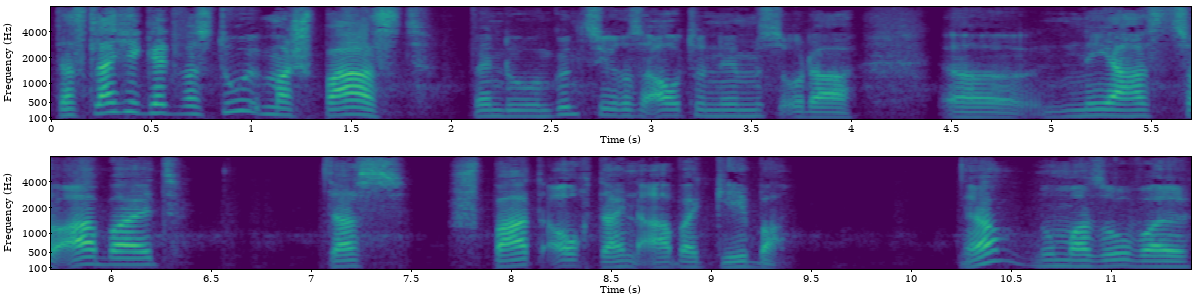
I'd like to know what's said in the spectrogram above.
Das gleiche Geld, was du immer sparst, wenn du ein günstigeres Auto nimmst oder äh, näher hast zur Arbeit, das spart auch dein Arbeitgeber. Ja, nur mal so, weil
